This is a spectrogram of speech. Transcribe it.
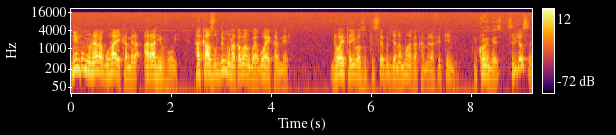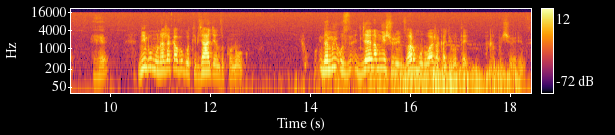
nimba umuntu yaraguhaye kamera ari aho ivuye hakaza undi muntu akavuga ngo yaguhaye kamera. Nawe ahita yibaza uti se burya namuhaga kamera afite indi niko bimeze. Si byo se? Nimba umuntu aje akavuga uti byagenze uku uzi- njyewe namwishyuriye inzu hari umuntu waje akagira ute? Akakwishyurira inzu.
